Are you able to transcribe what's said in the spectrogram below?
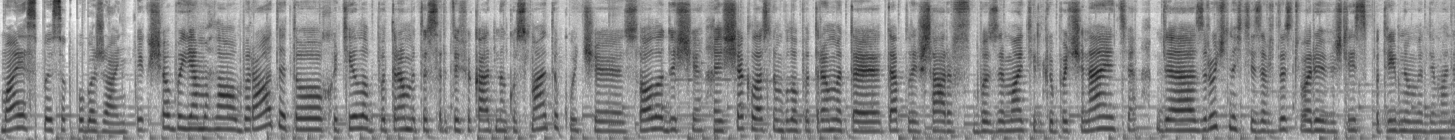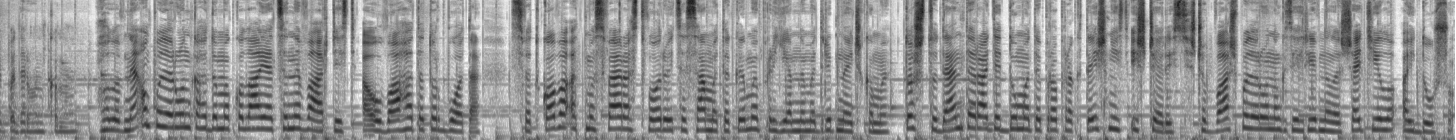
має список побажань. Якщо б я могла обирати, то хотіла б отримати сертифікат на косметику чи солодощі. Ще класно було б отримати теплий шарф, бо зима тільки починається. Для зручності завжди створюю вішліст з потрібними для мене подарунками. Головне у подарунках до Миколая це не вартість, а увага та турбота. Святкова атмосфера створюється саме такими приємними дрібничками. Тож студенти радять думати про практичність і щирість, щоб ваш подарунок зігрів не лише тіло, а й душу.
